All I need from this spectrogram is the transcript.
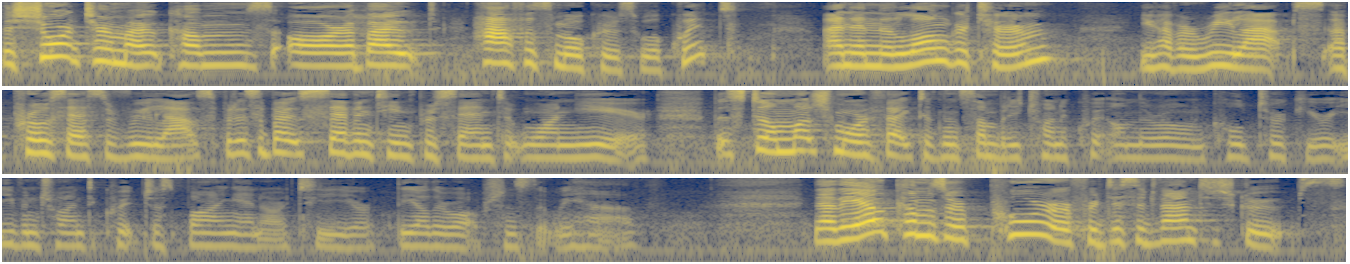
the short term outcomes are about half of smokers will quit, and in the longer term, you have a relapse, a process of relapse, but it's about 17% at one year. But still much more effective than somebody trying to quit on their own, cold turkey, or even trying to quit just buying NRT or the other options that we have. Now, the outcomes are poorer for disadvantaged groups.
